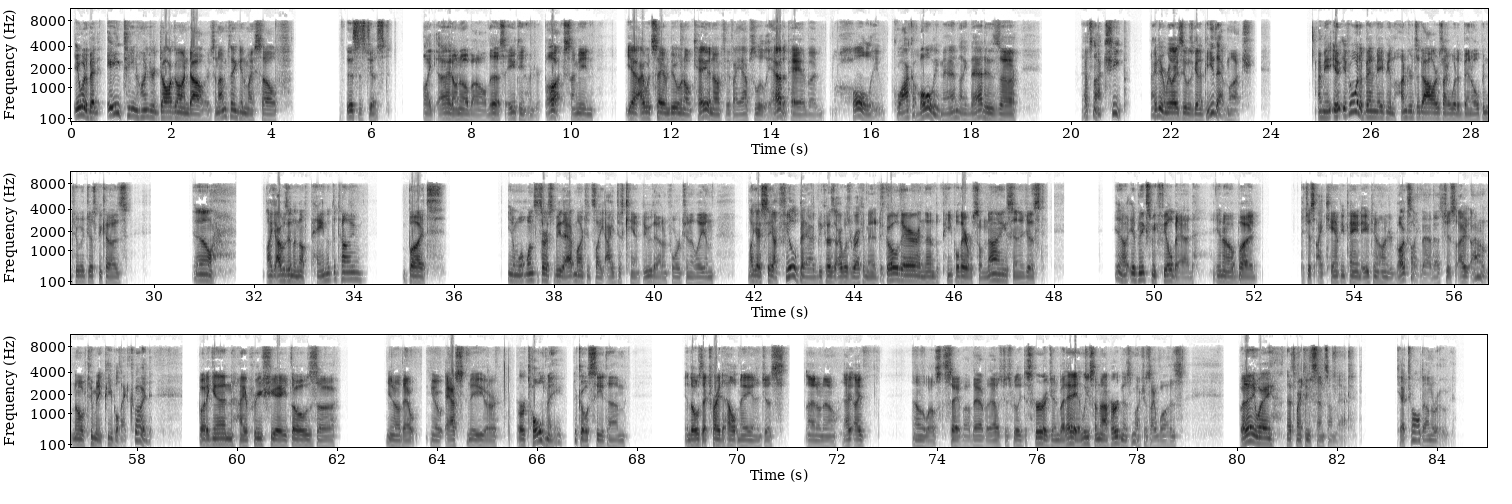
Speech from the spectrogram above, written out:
It would have been eighteen hundred doggone dollars, and I'm thinking to myself, this is just like I don't know about all this. Eighteen hundred bucks. I mean, yeah, I would say I'm doing okay enough if I absolutely had to pay it, but holy guacamole, man! Like that is uh, that's not cheap. I didn't realize it was going to be that much. I mean, if, if it would have been maybe in the hundreds of dollars, I would have been open to it just because, you know, like I was in enough pain at the time. But, you know, once it starts to be that much, it's like I just can't do that, unfortunately. And like I say, I feel bad because I was recommended to go there, and then the people there were so nice, and it just, you know, it makes me feel bad, you know, but it's just I can't be paying eighteen hundred bucks like that. That's just I, I don't know of too many people that could. But again, I appreciate those uh, you know that you know asked me or or told me to go see them, and those that tried to help me and just I don't know I I I don't know what else to say about that, but that was just really discouraging. But hey, at least I'm not hurting as much as I was. But anyway, that's my two cents on that. Catch you all down the road.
